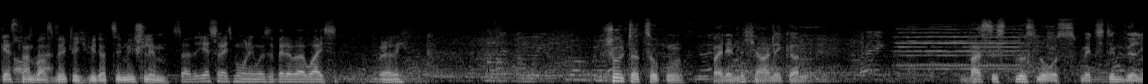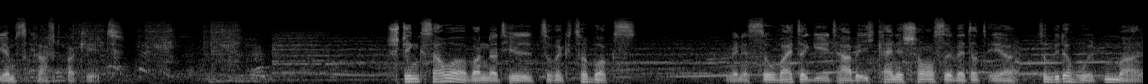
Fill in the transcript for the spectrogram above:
gestern war es wirklich wieder ziemlich schlimm. Schulterzucken bei den Mechanikern. Was ist bloß los mit dem Williams Kraftpaket? Stinksauer wandert Hill zurück zur Box. Wenn es so weitergeht, habe ich keine Chance, wettert er zum wiederholten Mal.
